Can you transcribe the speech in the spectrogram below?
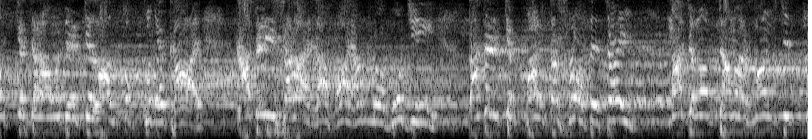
আজকে যারা আমাদেরকে লাল চক্ষু দেখায় কাদের ইশারায় লাফায় আমরা বুঝি। তাদেরকে পাল্টা শোনাতে চাই। মাঝে মধ্যে আমার মানচিত্র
